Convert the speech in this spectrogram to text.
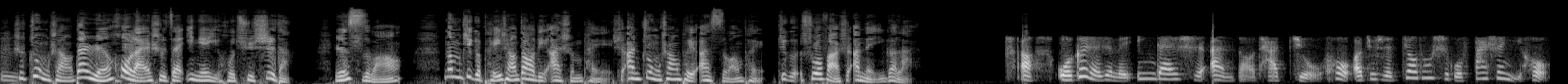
是重伤，但人后来是在一年以后去世的，人死亡。那么这个赔偿到底按什么赔？是按重伤赔，按死亡赔？这个说法是按哪一个来？啊，我个人认为应该是按照他酒后啊，就是交通事故发生以后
